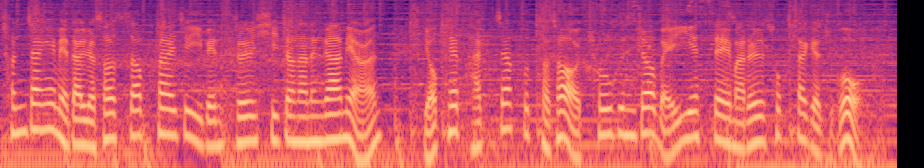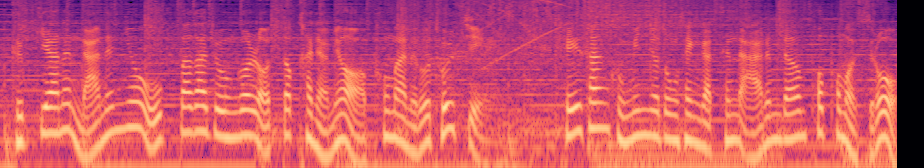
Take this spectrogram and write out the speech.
천장에 매달려서 surprise 이벤트를 시전하는가 하면 옆에 바짝 붙어서 초근접 ASMR을 속삭여주고 급기야는 나는요 오빠가 좋은 걸 어떡하냐며 품 안으로 돌진 세상 국민 여동생 같은 아름다운 퍼포먼스로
